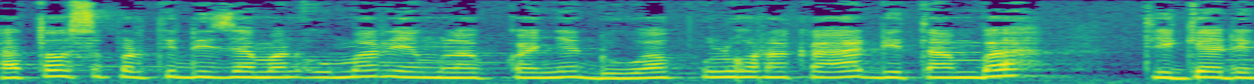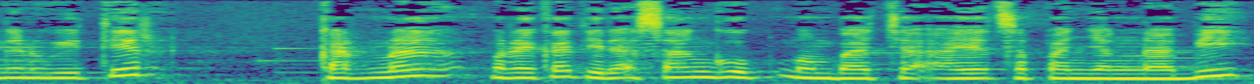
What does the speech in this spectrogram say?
atau seperti di zaman Umar yang melakukannya dua puluh rakaat ditambah tiga dengan witir, karena mereka tidak sanggup membaca ayat sepanjang Nabi,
